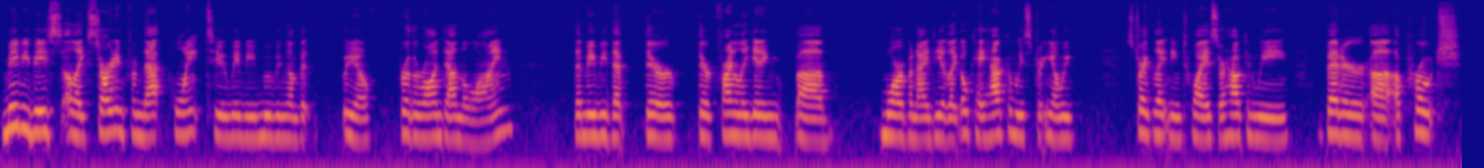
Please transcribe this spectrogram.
maybe based like starting from that point to maybe moving a bit you know further on down the line that maybe that they're they're finally getting uh, more of an idea like okay how can we stri- you know we strike lightning twice or how can we better uh, approach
